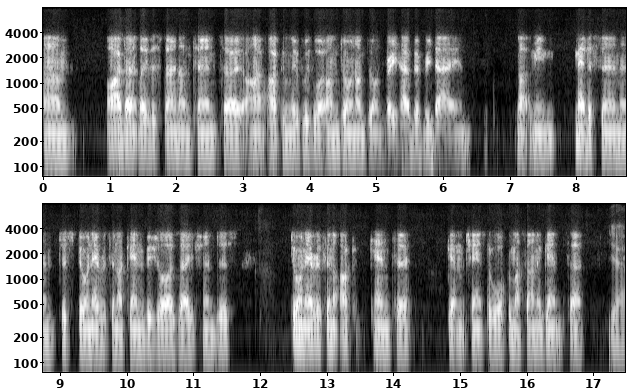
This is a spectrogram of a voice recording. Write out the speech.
Um, I don't leave a stone unturned, so I, I can live with what I'm doing. I'm doing rehab every day, and like I mean medicine, and just doing everything I can, visualization, just doing everything I can to get a chance to walk with my son again. So yeah,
